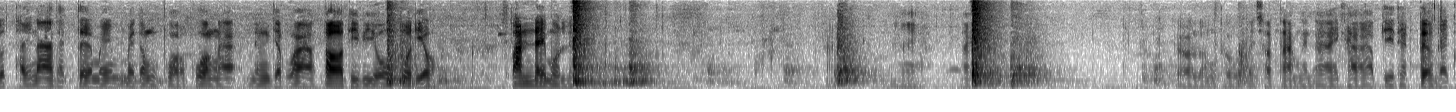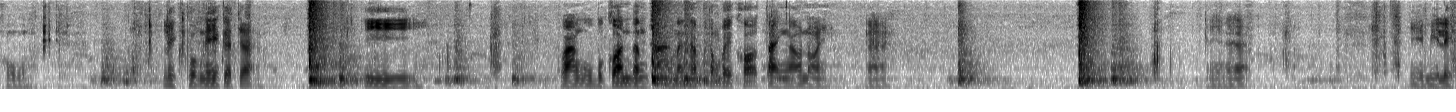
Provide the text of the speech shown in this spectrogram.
รถไถนาแท็กเตอร์ไม่ไม่ต้องพ่วงพ่วงนะ เนื่องจากว่าต่อ TPO ตัวเดียว ปั่นได้หมดเลยนี่นะก็ลองโทรไปสอบถามกันได้ครับ ที่แท็กเตอร์แบ็คโฮ เหล็กพวกนี้ก็จะที่วางอุปกรณ์ต่างๆนะครับ ต้องไปเคาะแต่งเอาหน่อยนะนี่นะฮะนี่มีเหล็ก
